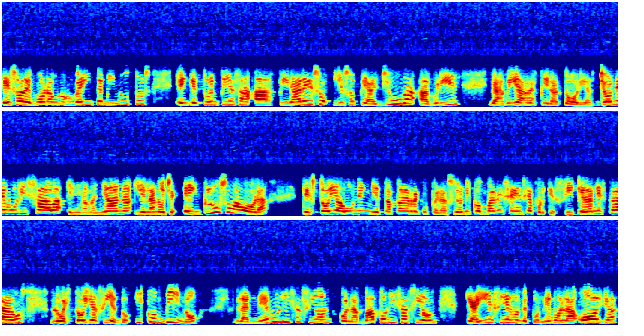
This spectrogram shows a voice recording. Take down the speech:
eso demora unos 20 minutos en que tú empiezas a aspirar eso y eso te ayuda a abrir las vías respiratorias. Yo nebulizaba en la mañana y en la noche e incluso ahora que estoy aún en mi etapa de recuperación y convalecencia porque sí quedan estragos, lo estoy haciendo y combino la nebulización con la vaporización, que ahí sí es donde ponemos la olla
